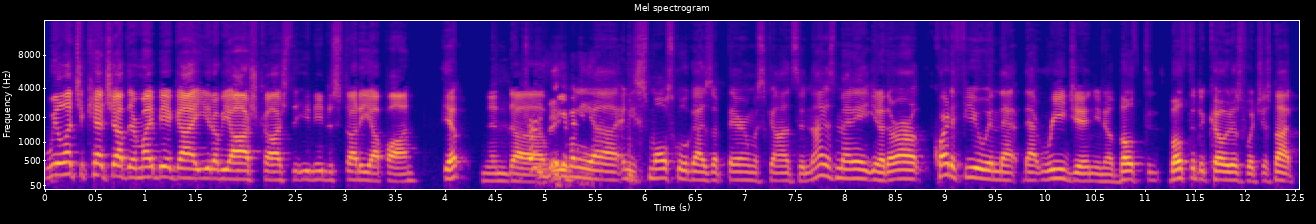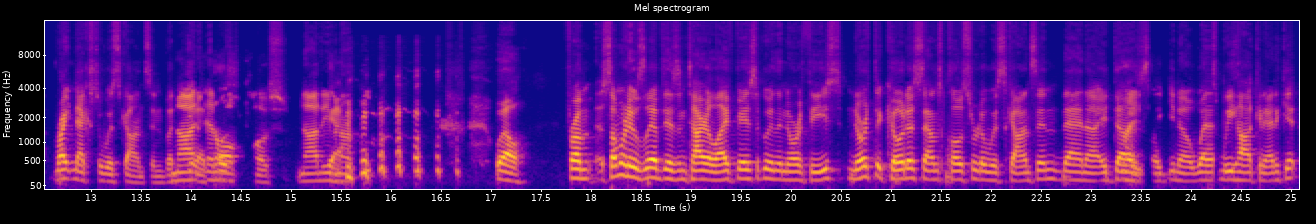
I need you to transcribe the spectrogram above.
we let you catch up. There might be a guy at UW Oshkosh that you need to study up on. Yep. And uh, think of any uh, any small school guys up there in Wisconsin. Not as many. You know, there are quite a few in that that region. You know, both both the Dakotas, which is not right next to Wisconsin, but not you know, at close. all close. Not even. Yeah. well, from someone who's lived his entire life basically in the Northeast, North Dakota sounds closer to Wisconsin than uh, it does, right. like you know, West Weehawken, Connecticut.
